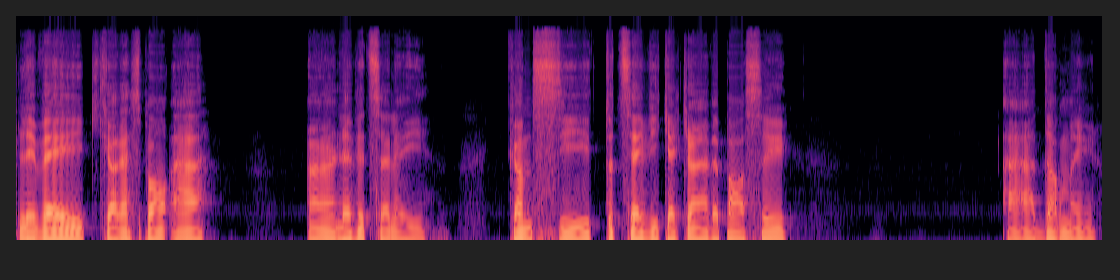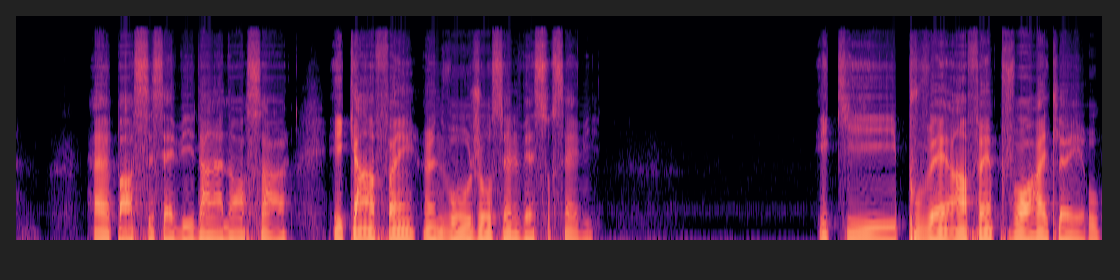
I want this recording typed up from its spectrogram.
l'éveil qui correspond à un lever de soleil. Comme si toute sa vie, quelqu'un avait passé à dormir, à passer sa vie dans la noirceur, et qu'enfin un nouveau jour se levait sur sa vie. Et qui pouvait enfin pouvoir être le héros.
